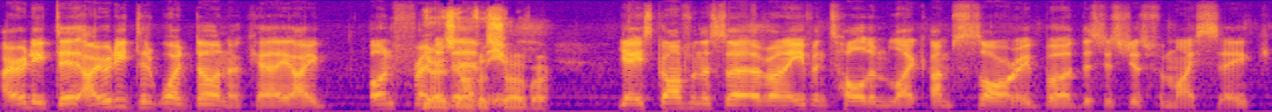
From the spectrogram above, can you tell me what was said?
I already did. I already did what I done. Okay, I unfriended Yeah, he's gone him. for the server. Yeah, he's gone from the server, and I even told him like, I'm sorry, but this is just for my sake.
